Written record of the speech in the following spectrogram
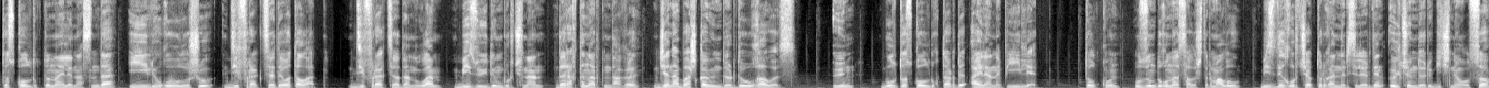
Тоскоолдуктун айланасында ийилүү кубулушу дифракция деп аталат. Дифракциядан улам биз үйдүн бурчунан дарактын артындагы жана башка үндөрдү угабыз. Үн бул тоскоолдуктарды айланып ийилет. Толкун узундугуна салыштырмалуу бизди курчап турган нерселердин өлчөмдөрү кичине болсо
